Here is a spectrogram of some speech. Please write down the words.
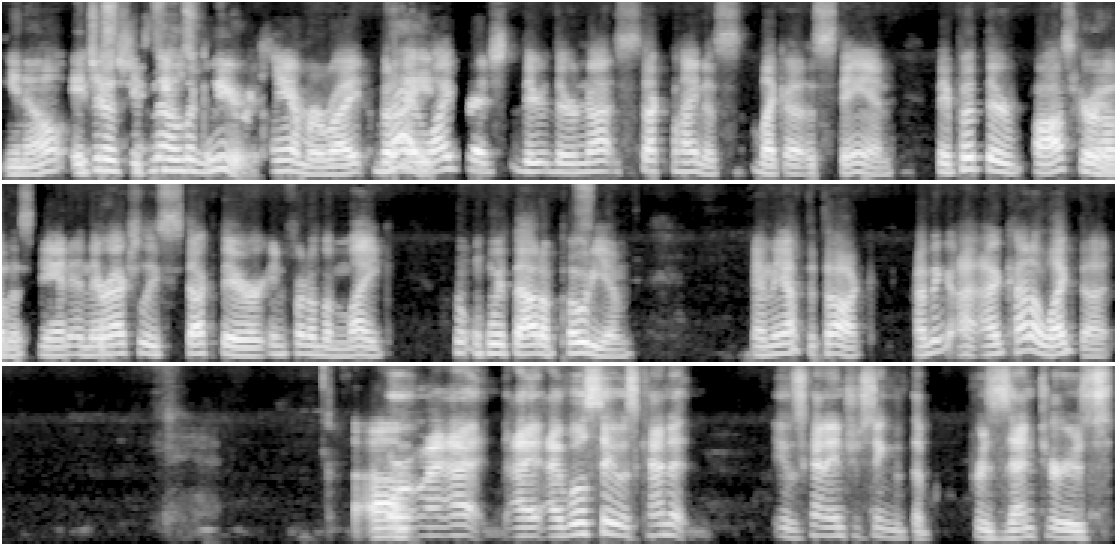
You know, it because just it not feels looking weird. at the camera, right? But I like that they're they're not stuck behind a like a stand. They put their Oscar True. on the stand, and they're actually stuck there in front of a mic without a podium, and they have to talk. I think I, I kind of like that. Um, or I, I I will say it was kind of it was kind of interesting that the presenters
